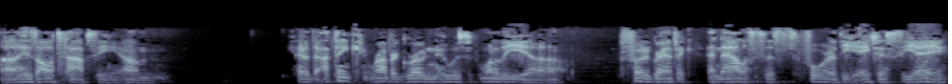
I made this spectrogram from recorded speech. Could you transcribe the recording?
uh, his autopsy. Um, you know, I think Robert Groden, who was one of the uh, photographic analysts for the HSCA,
